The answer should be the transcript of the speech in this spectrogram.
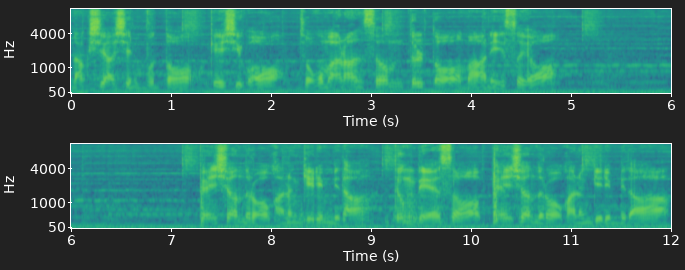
낚시하시는 분도 계시고 조그만한 섬들도 많이 있어요. 펜션으로 가는 길입니다. 등대에서 펜션으로 가는 길입니다.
